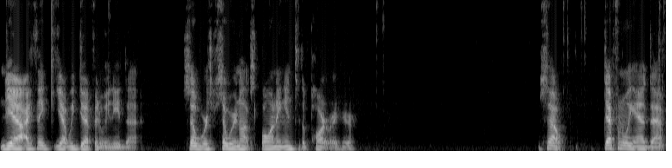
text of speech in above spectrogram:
Yeah, I think yeah, we definitely need that. So we're so we're not spawning into the part right here. So definitely add that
